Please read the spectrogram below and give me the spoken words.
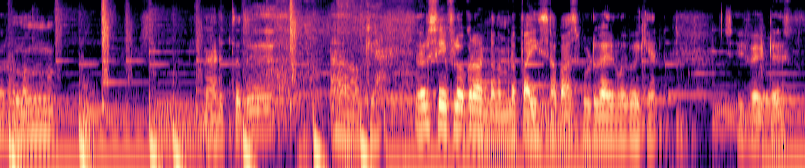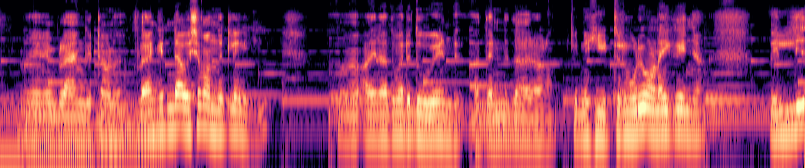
ഒരെണ്ണം. അടുത്തത് ആ ഓക്കെ ഒരു സേഫ് ലോക്കർ ഉണ്ട് നമ്മുടെ പൈസ പാസ്പോർട്ട് കാര്യങ്ങളൊക്കെ വയ്ക്കാൻ സേഫായിട്ട് ബ്ലാങ്കറ്റാണ് ബ്ലാങ്കറ്റിന്റെ ആവശ്യം വന്നിട്ടില്ല എനിക്ക്. അതിനകത്ത് മറ്റേ ദൂവയുണ്ട്. അത് തന്നെ ധാരാളം. പിന്നെ ഹീറ്ററും കൂടി ഓണായി കഴിഞ്ഞാൽ വലിയ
